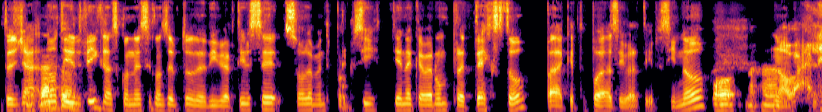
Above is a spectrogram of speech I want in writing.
Entonces ya no te identificas con ese concepto de divertirse solamente porque sí, tiene que haber un pretexto para que te puedas divertir. Si no, oh, no vale.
